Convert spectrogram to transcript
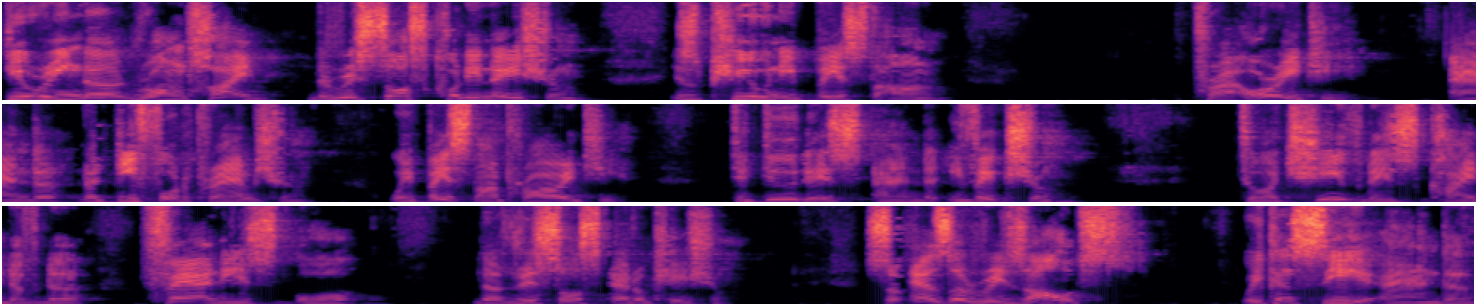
during the runtime, the resource coordination is purely based on priority and the default preemption, we based on priority to do this and eviction to achieve this kind of the fairness or the resource allocation. So as a result, we can see and uh,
